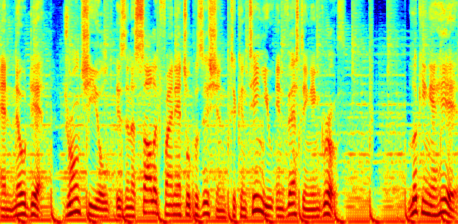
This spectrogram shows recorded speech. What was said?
and no debt, Drone Shield is in a solid financial position to continue investing in growth. Looking ahead,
